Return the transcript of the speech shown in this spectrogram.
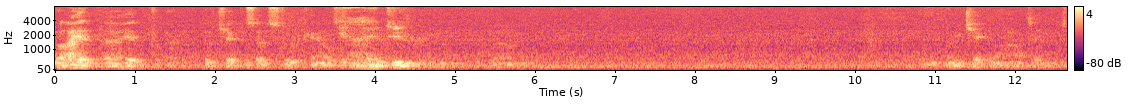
well, I had, I had uh, put a check this out of Stewart County. Yeah, I had two. Let me check one, I'll tell you. this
